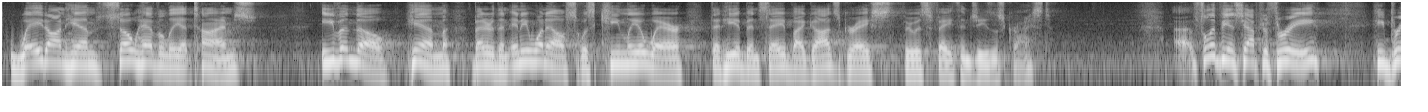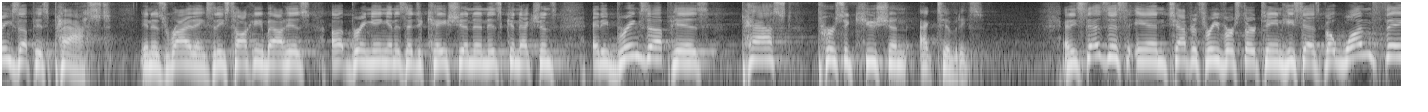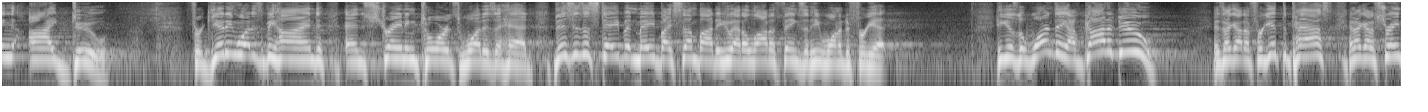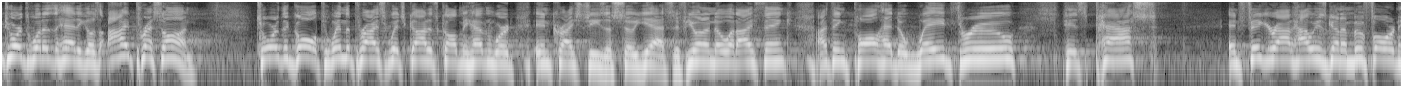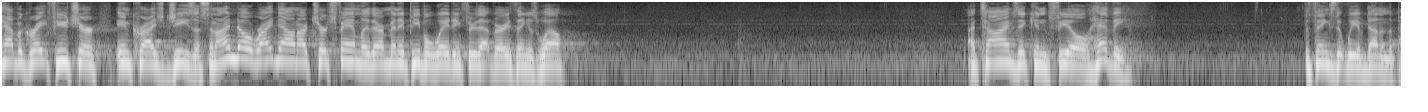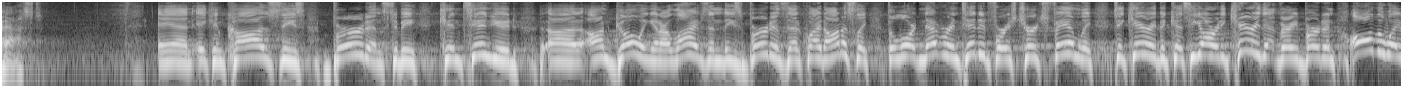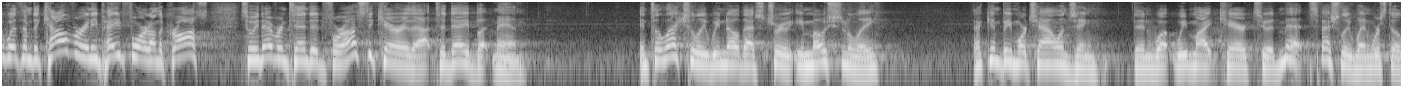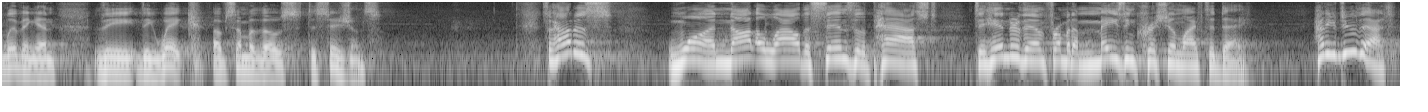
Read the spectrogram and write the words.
weighed on him so heavily at times even though him, better than anyone else, was keenly aware that he had been saved by God's grace through his faith in Jesus Christ. Uh, Philippians chapter 3, he brings up his past in his writings, and he's talking about his upbringing and his education and his connections, and he brings up his past persecution activities. And he says this in chapter 3, verse 13. He says, But one thing I do forgetting what is behind and straining towards what is ahead. This is a statement made by somebody who had a lot of things that he wanted to forget. He goes, The one thing I've got to do is I got to forget the past and I got to strain towards what is ahead. He goes, I press on toward the goal to win the prize which God has called me heavenward in Christ Jesus. So, yes, if you want to know what I think, I think Paul had to wade through his past and figure out how he's going to move forward and have a great future in Christ Jesus. And I know right now in our church family, there are many people waiting through that very thing as well. At times, it can feel heavy, the things that we have done in the past and it can cause these burdens to be continued uh, ongoing in our lives. And these burdens that quite honestly the lord never intended for his church family to carry because he already carried that very burden all the way with him to calvary and he paid for it on the cross. So he never intended for us to carry that today. But man intellectually we know that's true. Emotionally that can be more challenging than what we might care to admit, especially when we're still living in the, the wake of some of those decisions. So, how does one not allow the sins of the past to hinder them from an amazing Christian life today? How do you do that?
